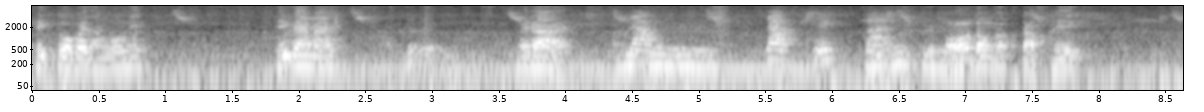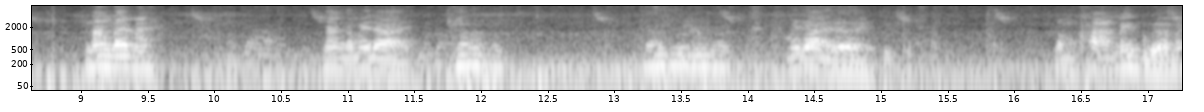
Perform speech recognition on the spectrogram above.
พลิกตัวไปทางนู้นนี่พลิกได้ไหมไม่ได้ จับจับพลิกไปไม่เป็นไรอ๋อต้องจับพลิก นั่งได้ไหมนั่งก็ไม่ได้ช้าก็ช้าก็ไม่ได้ ไม่ได้เลยลำคาญไม่เบื่อไหม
